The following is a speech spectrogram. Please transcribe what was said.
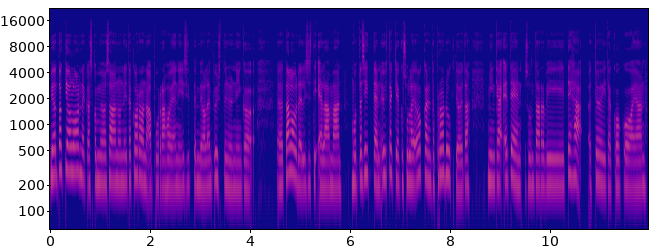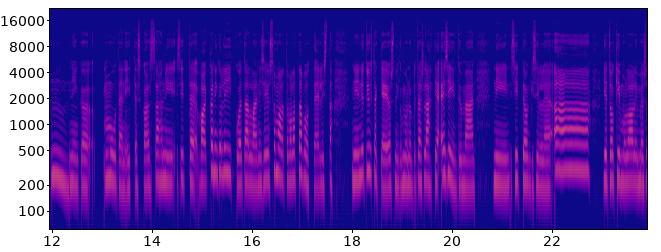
Minä on toki ollut onnekas, kun minä olen saanut niitä korona-apurahoja, niin sitten minä olen pystynyt niin kuin, taloudellisesti elämään, mutta sitten yhtäkkiä kun sulla ei olekaan niitä produktioita, minkä eteen sun tarvii tehdä töitä koko ajan mm. niin muuten itses kanssa, niin sitten vaikka niin liikkuu ja tällainen, niin se ei ole samalla tavalla tavoitteellista, niin nyt yhtäkkiä jos niin minun pitäisi lähteä esiintymään, niin sitten onkin silleen ää, ja toki mulla oli myös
